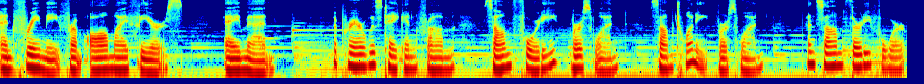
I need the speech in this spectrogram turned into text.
and free me from all my fears. Amen. The prayer was taken from Psalm 40, verse 1, Psalm 20, verse 1, and Psalm 34,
